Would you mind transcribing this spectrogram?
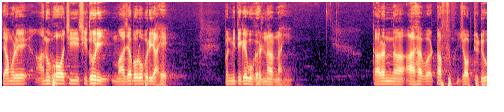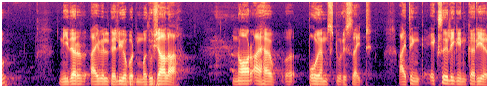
त्यामुळे अनुभवाची शिदोरी माझ्याबरोबरही आहे पण मी ती काही उघडणार नाही. कारण I have a tough job to do neither I will tell you about Madhushala nor I have poems to recite I think excelling in career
